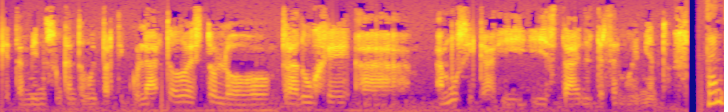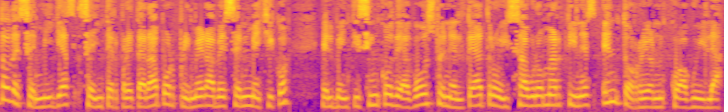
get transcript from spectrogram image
que también es un canto muy particular, todo esto lo traduje a a música y, está en el tercer movimiento. Canto de Semillas se interpretará por primera vez en México el 25 de agosto en el Teatro Isauro Martínez en Torreón, Coahuila.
